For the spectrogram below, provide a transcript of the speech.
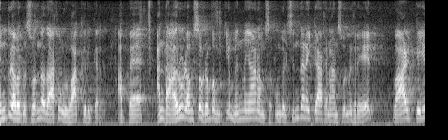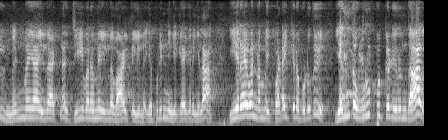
என்று அவர்கள் சொன்னதாக ஒரு வாக்கு இருக்கிறது. அப்ப அந்த அருள் அம்சம் ரொம்ப முக்கியம் மென்மையான அம்சம். உங்கள் சிந்தனைக்காக நான் சொல்லுகிறேன் வாழ்க்கையில் மென்மையா இல்லாட்டினா ஜீவனமே இல்லை வாழ்க்கை இல்லை. எப்படின்னு நீங்க கேட்குறீங்களா இறைவன் நம்மை படைக்கிற பொழுது எந்த உறுப்புகள் இருந்தால்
